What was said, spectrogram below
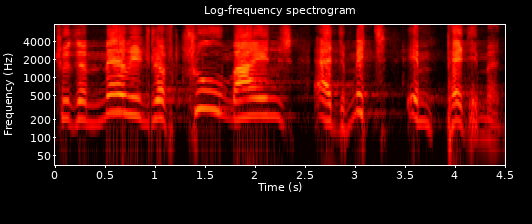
to the marriage of true minds admit impediment.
